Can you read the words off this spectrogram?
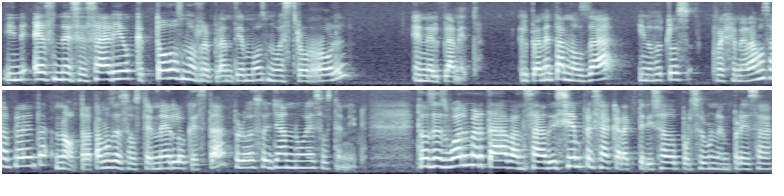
y es necesario que todos nos replanteemos nuestro rol en el planeta. El planeta nos da y nosotros regeneramos al planeta. No, tratamos de sostener lo que está, pero eso ya no es sostenible. Entonces, Walmart ha avanzado y siempre se ha caracterizado por ser una empresa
